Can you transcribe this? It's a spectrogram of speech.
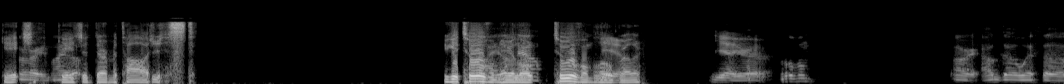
Gage, All right, am I Gage up? the dermatologist. You get two of them I here, up little, two of them, little Yeah. brother. Yeah, you're up. Two of them. All right, I'll go with uh,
